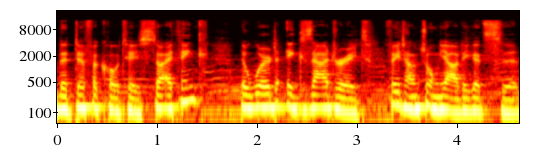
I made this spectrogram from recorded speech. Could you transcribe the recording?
the difficulties. So I think the word exaggerate 非常重要的一个词。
